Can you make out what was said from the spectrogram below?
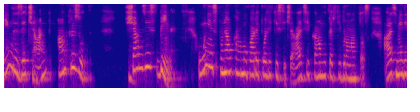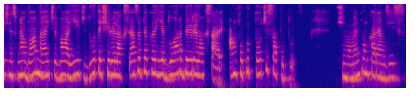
timp de 10 ani am crezut. Și am zis, bine, unii îmi spuneau că am oare polichistice, alții că am uter fibromatos. Alți medici îmi spuneau, doamna, ai ceva aici, du-te și relaxează-te că e doar de relaxare. Am făcut tot ce s-a putut. Și în momentul în care am zis,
